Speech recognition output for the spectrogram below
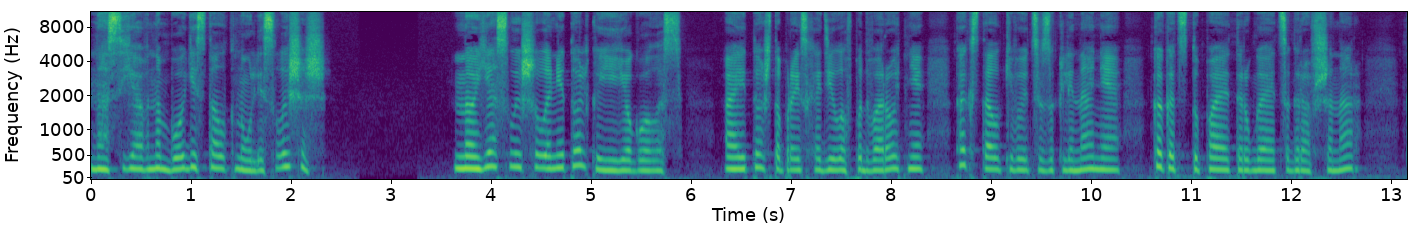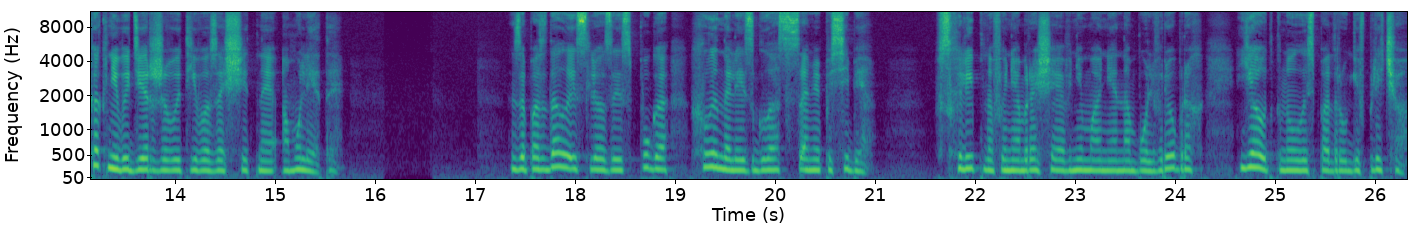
Нас явно боги столкнули, слышишь?» Но я слышала не только ее голос, а и то, что происходило в подворотне, как сталкиваются заклинания, как отступает и ругается граф Шинар, как не выдерживают его защитные амулеты — Запоздалые слезы испуга хлынули из глаз сами по себе. Всхлипнув и не обращая внимания на боль в ребрах, я уткнулась подруге в плечо.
